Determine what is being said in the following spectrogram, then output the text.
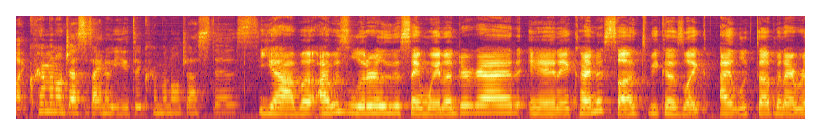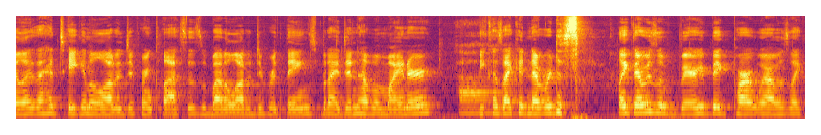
like criminal justice, I know you did criminal justice. Yeah, but I was literally the same way in undergrad, and it kind of sucked because like I looked up and I realized I had taken a lot of different classes about a lot of different things, but I didn't have a minor because I oh. could never decide. Like there was a very big part where I was like,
